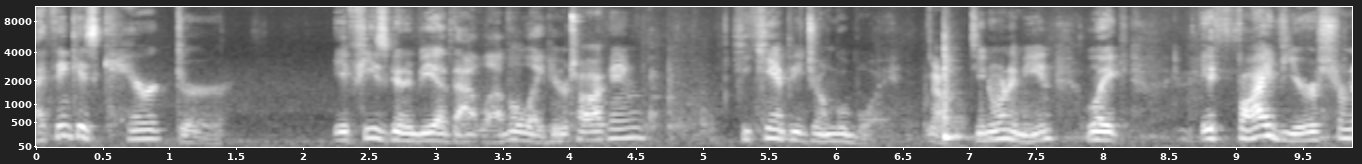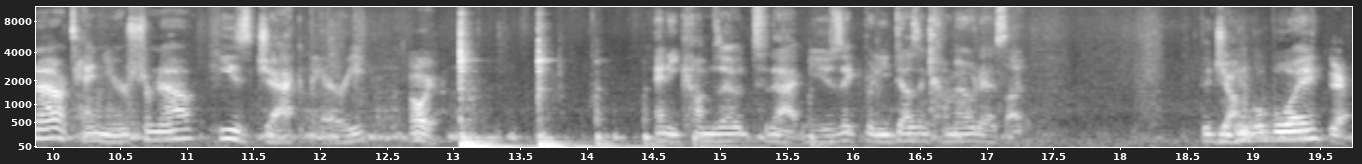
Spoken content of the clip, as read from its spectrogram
I think his character, if he's going to be at that level, like you're talking, he can't be Jungle Boy. No. Do you know what I mean? Like, if five years from now, ten years from now, he's Jack Perry, Oh yeah. and he comes out to that music, but he doesn't come out as like the Jungle Boy. Yeah.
